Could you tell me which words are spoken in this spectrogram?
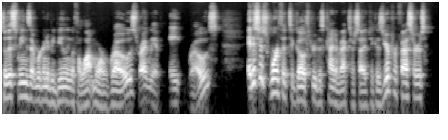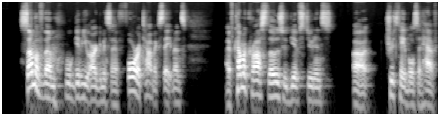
So this means that we're going to be dealing with a lot more rows, right? We have eight rows. And it's just worth it to go through this kind of exercise because your professors, some of them will give you arguments that have four atomic statements. I've come across those who give students uh, truth tables that have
